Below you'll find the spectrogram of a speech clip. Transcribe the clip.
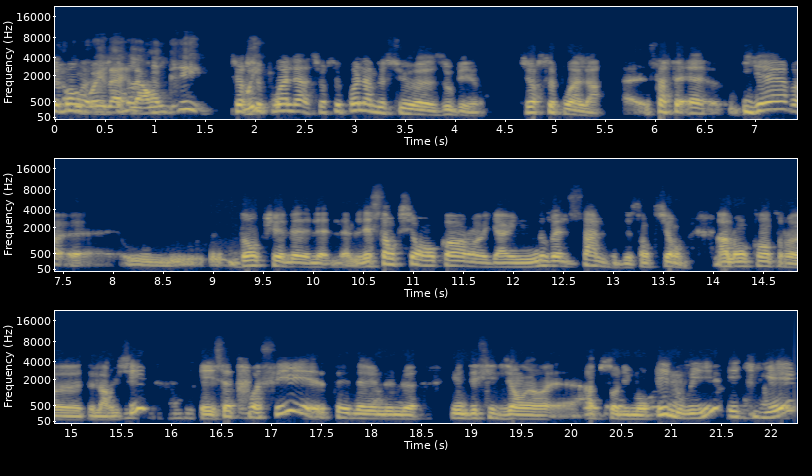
vous voyez la, Hongrie. Sur ce point-là, sur ce point-là, Monsieur Zoubir, sur ce point-là, euh, ça fait hier donc, les, sanctions encore, il y a une nouvelle salve de sanctions à l'encontre euh, de la Russie. Et cette fois-ci, c'est une, une, décision euh, absolument inouïe et qui est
